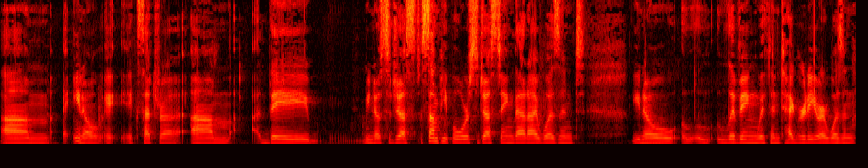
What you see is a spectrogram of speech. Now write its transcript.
um, you know, etc. Um, they, you know, suggest some people were suggesting that I wasn't, you know, living with integrity, or I wasn't,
